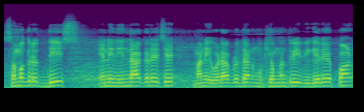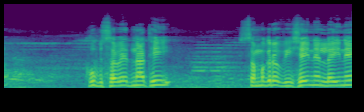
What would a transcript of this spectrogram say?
સમગ્ર દેશ એની નિંદા કરે છે. માની વડાપ્રધાન, મુખ્યમંત્રી વગેરે પણ ખૂબ સંવેદનાથી સમગ્ર વિષયને લઈને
